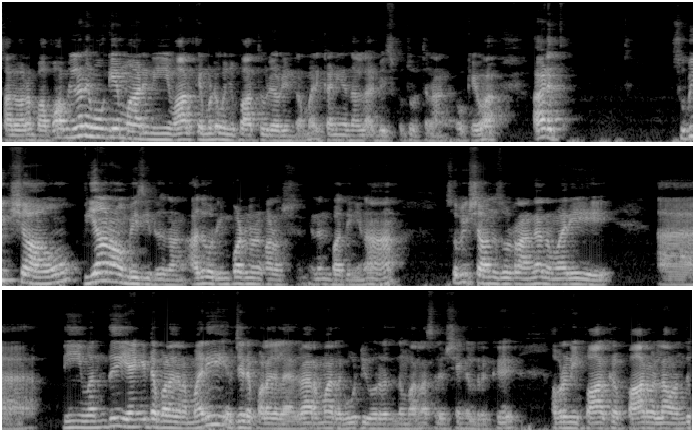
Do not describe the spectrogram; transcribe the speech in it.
சால்வ் வரம் பார்ப்போம். அப்படி இல்லைன்னா ஓகே மாறி நீ வார்த்தையை மட்டும் கொஞ்சம் பார்த்து விடு அப்படின்ற மாதிரி கனியை நல்லா அட்வைஸ் கொடுத்துருத்துனாங்க ஓகேவா அடுத்து சுபிக்ஷாவும் வியானாவும் பேசிகிட்டு இருந்தாங்க. அது ஒரு இம்பார்ட்டண்டான கான்வர்சேஷன் என்னென்னு பார்த்தீங்கன்னா சுபிக்ஷா வந்து சொல்கிறாங்க அந்த மாதிரி நீ வந்து என்கிட்ட பழகுற மாதிரி எஃப்ஜிட்ட பழகலை. வேறு மாதிரி இருக்கு. ஊட்டி விடுறது இந்த மாதிரிலாம் சில விஷயங்கள் இருக்குது அப்புறம் நீ பார்க்க பார்வைலாம் வந்து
